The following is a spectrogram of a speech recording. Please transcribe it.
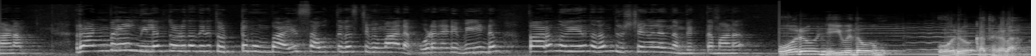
കാണാം. റൺവേയിൽ നിലം തൊടുന്നതിന് തൊട്ടു മുമ്പായി സൗത്ത് വെസ്റ്റ് വിമാനം ഉടനടി വീണ്ടും പറന്നുയരുന്നതും ദൃശ്യങ്ങളിൽ നിന്നും വ്യക്തമാണ്. ഓരോ ജീവിതവും ഓരോ കഥകളാണ്.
